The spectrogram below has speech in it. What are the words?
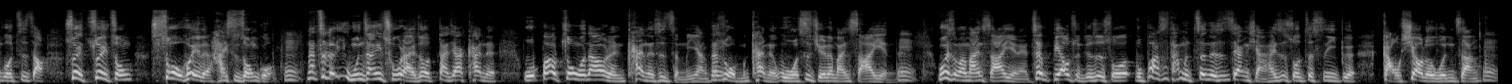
国制造，所以最终受贿的还是中国。嗯，那这个文章一出来之后，大家看的，我不知道中国大陆人看的是怎么样，但是我们看的，我是觉得蛮傻眼的。嗯，为什么蛮傻眼呢？这标准就是说，我不知道是他们真的是这样想，还是说这是一个搞笑的文章。嗯。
